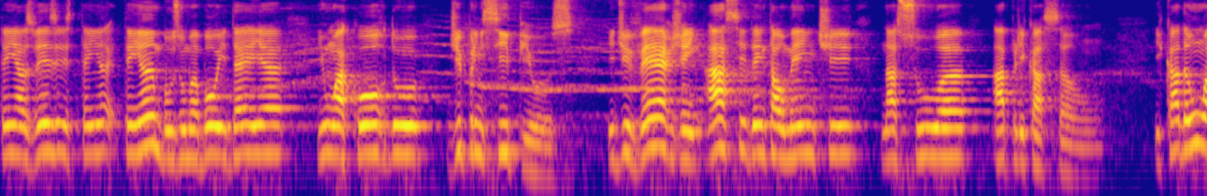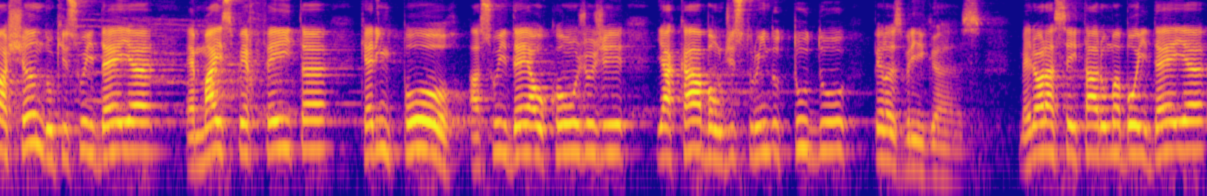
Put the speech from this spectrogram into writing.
têm, às vezes, têm, têm ambos uma boa ideia e um acordo de princípios e divergem acidentalmente na sua aplicação. E cada um achando que sua ideia é mais perfeita, quer impor a sua ideia ao cônjuge e acabam destruindo tudo pelas brigas. Melhor aceitar uma boa ideia,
